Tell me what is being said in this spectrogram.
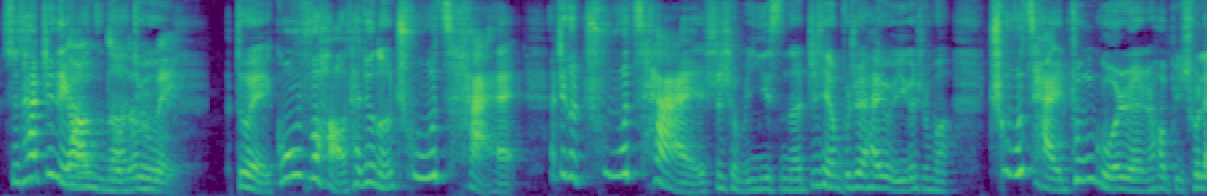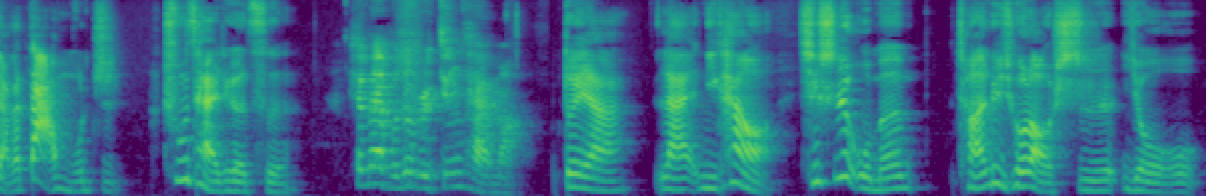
所以它这个样子呢就对功夫好，他就能出彩。那这个出彩是什么意思呢？之前不是还有一个什么出彩中国人，然后比出两个大拇指，出彩这个词，现在不就是精彩吗？对呀，来你看哦。其实我们长安绿秋老师有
